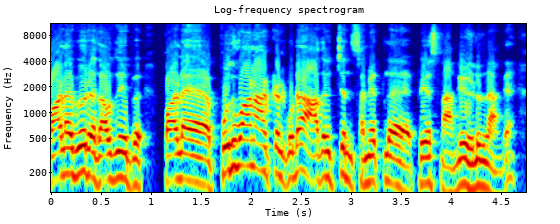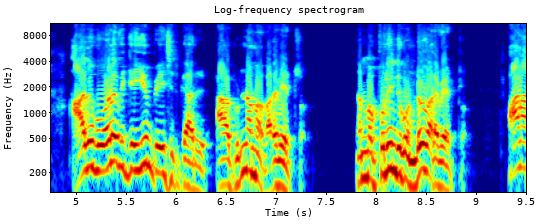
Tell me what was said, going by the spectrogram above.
பல பேர் அதாவது பல பொதுவான ஆட்கள் கூட ஆதரிச்சு அந்த சமயத்துல பேசினாங்க எழுதுனாங்க. அதுபோல விஜயும் பேசியிருக்காரு அப்படின்னு நம்ம வரவேற்றோம். நம்ம புரிந்து கொண்டு வரவேற்றோம். ஆனா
